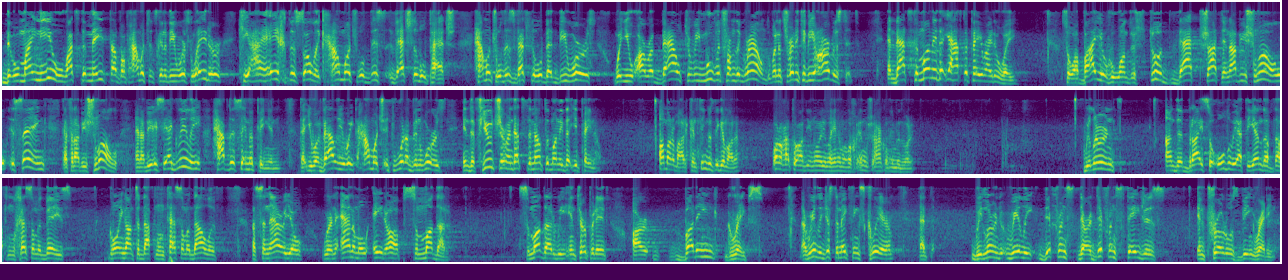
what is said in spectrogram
The umayniu, what's the meitav of how much it's going to be worth later? Ki the how much will this vegetable patch how much will this vegetable bed be worth when you are about to remove it from the ground, when it's ready to be harvested? And that's the money that you have to pay right away. So Abaye, who understood that shot in Rabbi Yishmael, is saying that Rabbi Yishmael and Rabbi Yossi Aglili have the same opinion, that you evaluate how much it would have been worth in the future, and that's the amount of money that you pay now. Amar Amar continues the Gemara. We learned on the Braisa all the way at the end of Daf Nun Chesam and Beis, going on to Daf Nun Tesam and Aleph, a scenario where an animal ate up samadar. Samadar, we interpreted, are budding grapes. Now, really, just to make things clear, that we learned really different, there are different stages in produce being ready.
